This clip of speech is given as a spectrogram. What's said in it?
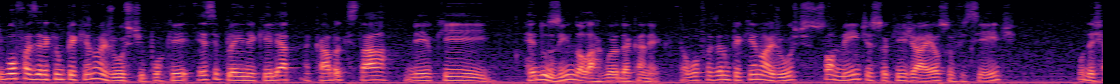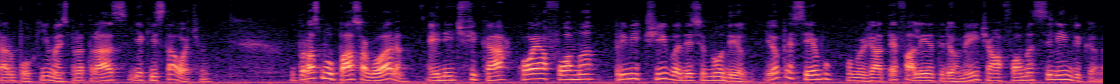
e vou fazer aqui um pequeno ajuste, porque esse plane aqui ele acaba que está meio que reduzindo a largura da caneca. Então vou fazer um pequeno ajuste, somente isso aqui já é o suficiente. Vou deixar um pouquinho mais para trás e aqui está ótimo. O próximo passo agora é identificar qual é a forma primitiva desse modelo. Eu percebo, como eu já até falei anteriormente, é uma forma cilíndrica.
